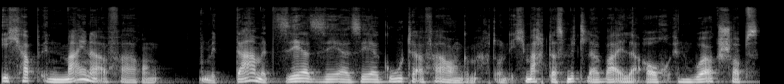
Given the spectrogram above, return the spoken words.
Ich habe in meiner Erfahrung mit damit sehr, sehr, sehr gute Erfahrungen gemacht. Und ich mache das mittlerweile auch in Workshops,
